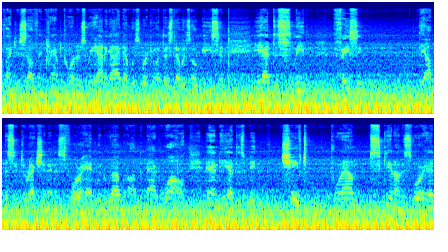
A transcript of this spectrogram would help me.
find yourself in cramped quarters. We had a guy that was working with us that was obese and he had to sleep facing the opposite direction and his forehead would rub on the back wall and he had this big chafed brown skin on his forehead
